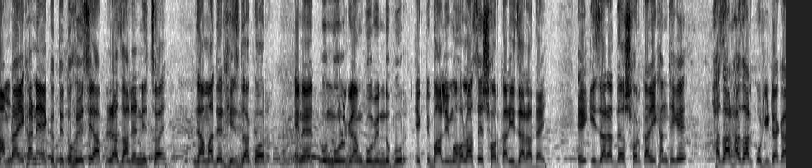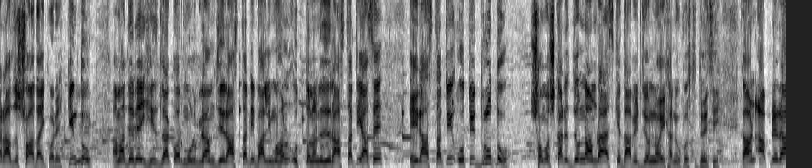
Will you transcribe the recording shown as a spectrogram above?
আমরা এখানে একত্রিত হয়েছি আপনারা জানেন নিশ্চয় যে আমাদের হিজলাকর এনায়তপুর মূলগ্রাম গোবিন্দপুর একটি বালিমহল আছে, সরকার ইজারা দেয়। এই ইজারা দেওয়া সরকার এখান থেকে হাজার হাজার কোটি টাকা রাজস্ব আদায় করে। কিন্তু আমাদের এই হিজলাকর মূলগ্রাম যে রাস্তাটি বালিমহল উত্তোলনের যে রাস্তাটি আছে, এই রাস্তাটি অতি দ্রুত সংস্কারের জন্য আমরা আজকে দাবির জন্য এখানে উপস্থিত হয়েছি। কারণ আপনারা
